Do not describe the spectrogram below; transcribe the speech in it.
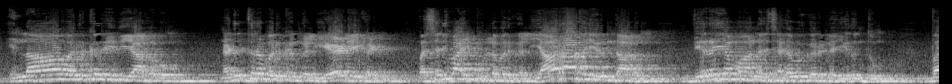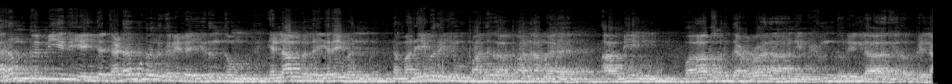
எல்லா வர்க்க ரீதியாகவும் நடுத்தர வர்க்கங்கள் ஏழைகள் வசதி வாய்ப்புள்ளவர்கள் யாராக இருந்தாலும் விரயமான செலவுகளில் இருந்தும் வரம்பு மீறிய இந்த தடமுடல்களில் இருந்தும் எல்லாம் வல்ல இறைவன் நம் அனைவரையும் பாதுகாப்பானாக. ஆமீன். வாஹர் தவானான் அல்ஹம்துலில்லாஹி ரப்பில்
